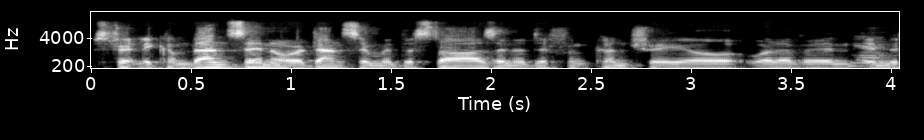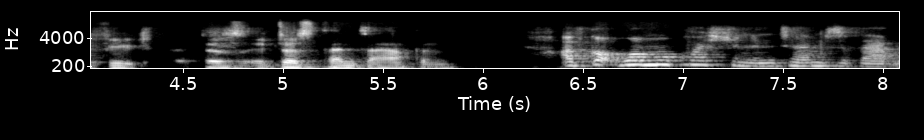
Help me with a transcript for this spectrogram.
Strictly Come Dancing or Dancing with the Stars in a different country or whatever in, yeah. in the future. It does, it does tend to happen. I've got one more question in terms of that,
